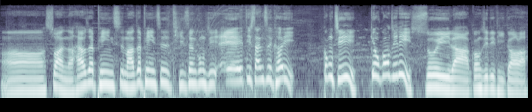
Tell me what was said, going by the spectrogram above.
啊，算了，还要再拼一次吗？再拼一次，提升攻击。哎，第三次可以攻击，给我攻击力，碎啦，攻击力提高了，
